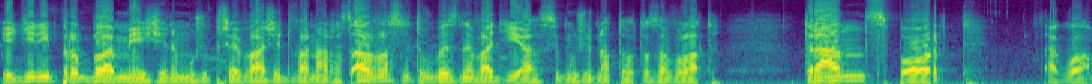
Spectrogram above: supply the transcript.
jediný problém je, že nemůžu převážet dva naraz. Ale vlastně to vůbec nevadí, já si můžu na tohoto zavolat transport. Tak volám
